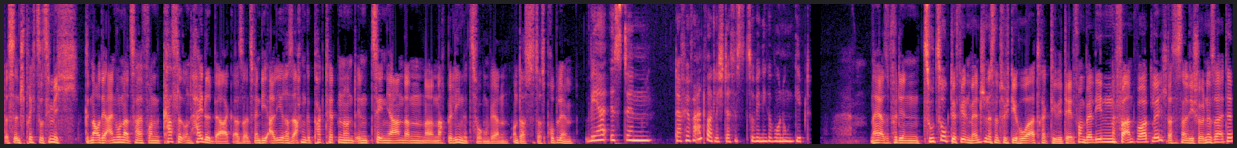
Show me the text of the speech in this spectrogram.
Das entspricht so ziemlich genau der Einwohnerzahl von Kassel und Heidelberg. Also als wenn die all ihre Sachen gepackt hätten und in zehn Jahren dann äh, nach Berlin gezogen werden. Und das ist das Problem. Wer ist denn dafür verantwortlich, dass es zu wenige Wohnungen gibt? Naja, also für den Zuzug der vielen Menschen ist natürlich die hohe Attraktivität von Berlin verantwortlich. Das ist die schöne Seite.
